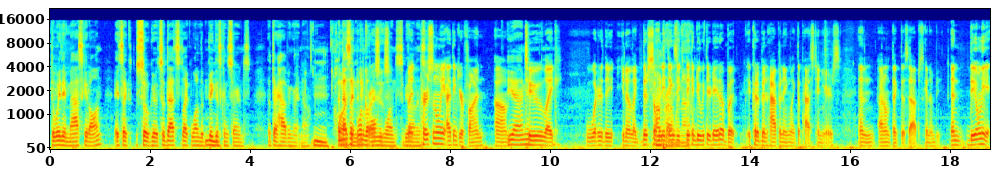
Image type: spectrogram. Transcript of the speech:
the way they mask it on it's like so good so that's like one of the Mm. biggest concerns that they're having right now Mm. Whole and that's like one of the identity only ones to be but honest personally, I think you're fine. Um, Yeah, I mean- Two, like, what are they? You know, like, there's so I'm many things probably you, they can do with your data, but it could have been happening like the past ten years, and I don't think this app's gonna be. And they only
